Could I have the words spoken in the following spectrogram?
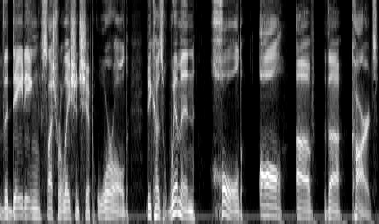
the dating slash relationship world because women hold all of the cards.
